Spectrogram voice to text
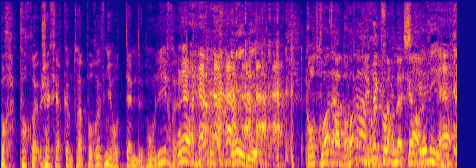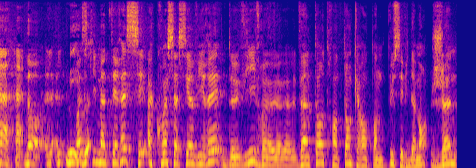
Pour, pour, Je vais faire comme toi, pour revenir au thème de mon livre, qu'on trouvera dans voilà toutes un les pharmacies. Non, l- moi ce qui m'intéresse, c'est à quoi ça servirait de vivre euh, 20 ans, 30 ans, 40 ans de plus, évidemment, jeune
